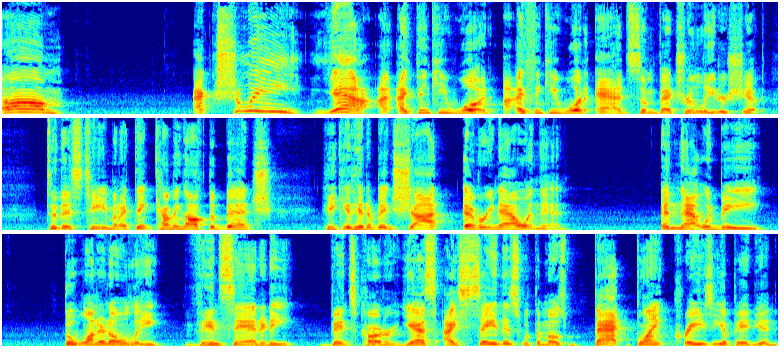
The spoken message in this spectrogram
Um, actually, yeah, I, I think he would. I think he would add some veteran leadership to this team, and I think coming off the bench, he could hit a big shot every now and then, and that would be the one and only Vinsanity Vince Carter. Yes, I say this with the most bat blank crazy opinion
